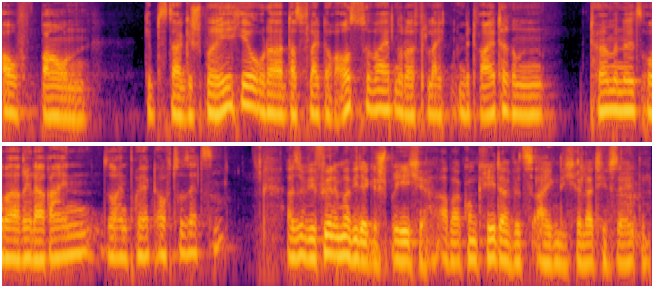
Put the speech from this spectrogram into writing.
aufbauen. Gibt es da Gespräche oder das vielleicht auch auszuweiten oder vielleicht mit weiteren Terminals oder Reedereien so ein Projekt aufzusetzen? Also wir führen immer wieder Gespräche, aber konkreter wird es eigentlich relativ selten.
